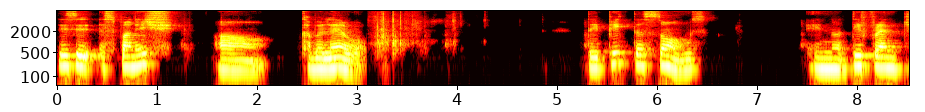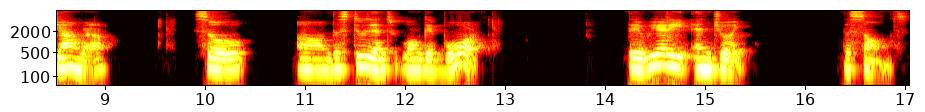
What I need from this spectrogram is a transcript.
This is Spanish uh, Caballero. They pick the songs in a different genre so um, the students won't get bored they really enjoyed the songs.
